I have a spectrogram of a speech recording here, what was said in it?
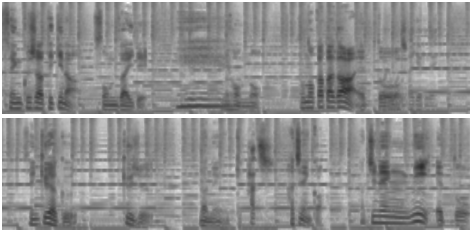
先駆者的な存在で日本の。その方が、えっと持、ち上げるね。1990何年だっけ？8 8年か。8年に、えっと、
